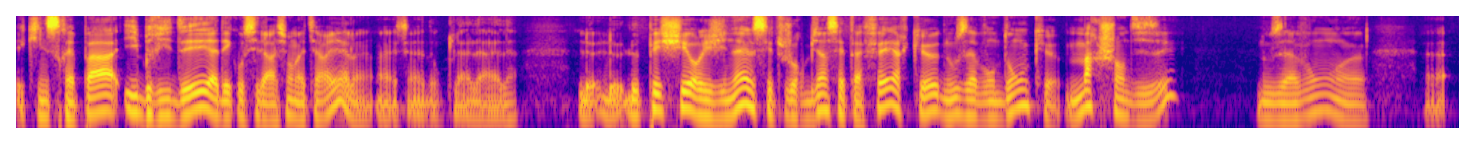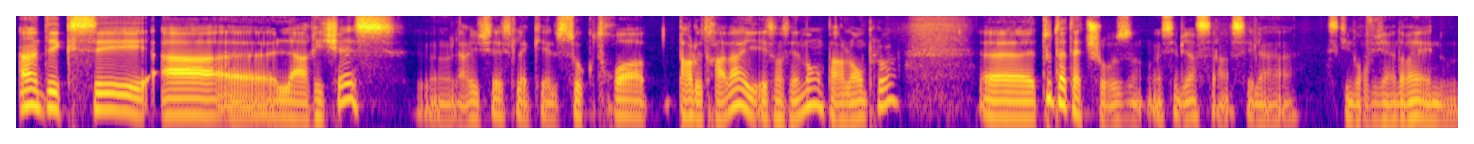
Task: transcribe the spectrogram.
et qui ne serait pas hybridé à des considérations matérielles. Donc là, là, là le, péché originel, c'est toujours bien cette affaire que nous avons donc marchandisé, nous avons euh, euh, indexé à euh, la richesse, la richesse laquelle s'octroie par le travail essentiellement, par l'emploi, tout un tas de choses. C'est bien ça, c'est ce qui nous reviendrait, nous,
